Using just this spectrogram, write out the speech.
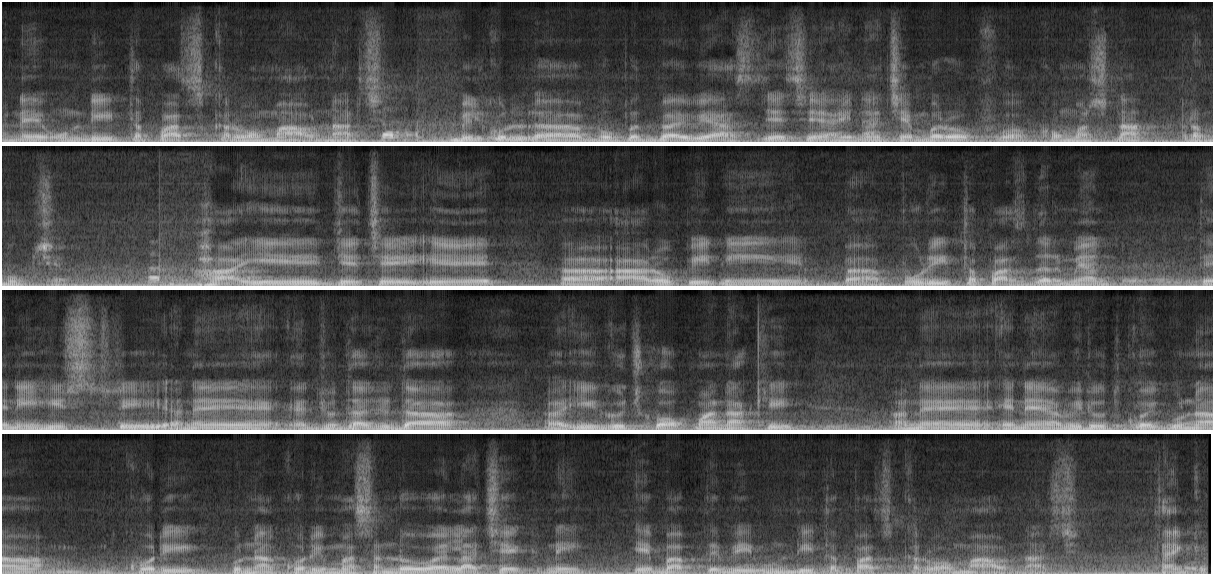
અને ઊંડી તપાસ કરવામાં આવનાર છે. બિલકુલ ભૂપતભાઈ વ્યાસ જે છે, અહીંના ચેમ્બર ઓફ કોમર્સના પ્રમુખ છે. હા, એ જે છે, એ આરોપીની પૂરી તપાસ દરમિયાન તેની હિસ્ટ્રી અને જુદા જુદા ઈ ગુજકોપમાં નાખી અને એને વિરુદ્ધ કોઈ ગુનાખોરી, ગુનાખોરીમાં સંડોવાયેલા છે કે નહીં, એ બાબતે બી ઊંડી તપાસ કરવામાં આવનાર છે. થેન્ક યુ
